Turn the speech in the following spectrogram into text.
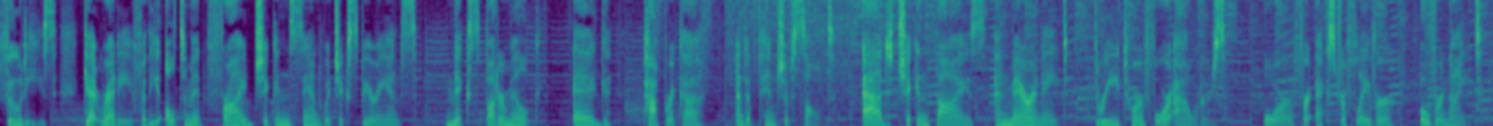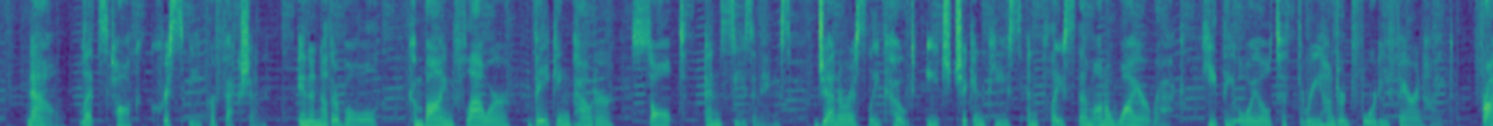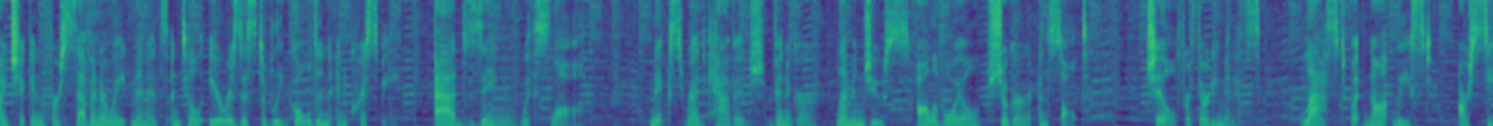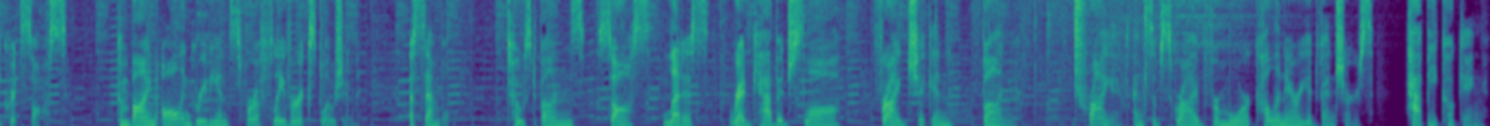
Foodies, get ready for the ultimate fried chicken sandwich experience. Mix buttermilk, egg, paprika, and a pinch of salt. Add chicken thighs and marinate three to four hours, or for extra flavor, overnight. Now, let's talk crispy perfection. In another bowl, combine flour, baking powder, salt, and seasonings. Generously coat each chicken piece and place them on a wire rack. Heat the oil to 340 Fahrenheit. Fry chicken for 7 or 8 minutes until irresistibly golden and crispy. Add zing with slaw. Mix red cabbage, vinegar, lemon juice, olive oil, sugar, and salt. Chill for 30 minutes. Last but not least, our secret sauce. Combine all ingredients for a flavor explosion. Assemble toast buns, sauce, lettuce, red cabbage slaw, fried chicken, bun. Try it and subscribe for more culinary adventures. Happy cooking!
